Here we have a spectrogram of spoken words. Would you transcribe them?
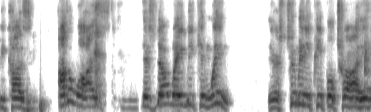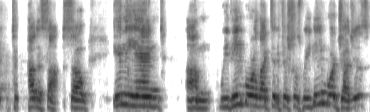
Because otherwise, there's no way we can win. There's too many people trying to cut us up. So in the end, um, we need more elected officials. We need more judges.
